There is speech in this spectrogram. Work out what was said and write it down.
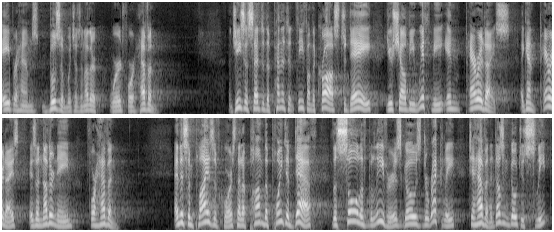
Abraham's bosom, which is another word for heaven. And Jesus said to the penitent thief on the cross, Today you shall be with me in paradise. Again, paradise is another name for heaven. And this implies, of course, that upon the point of death, the soul of believers goes directly to heaven. It doesn't go to sleep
